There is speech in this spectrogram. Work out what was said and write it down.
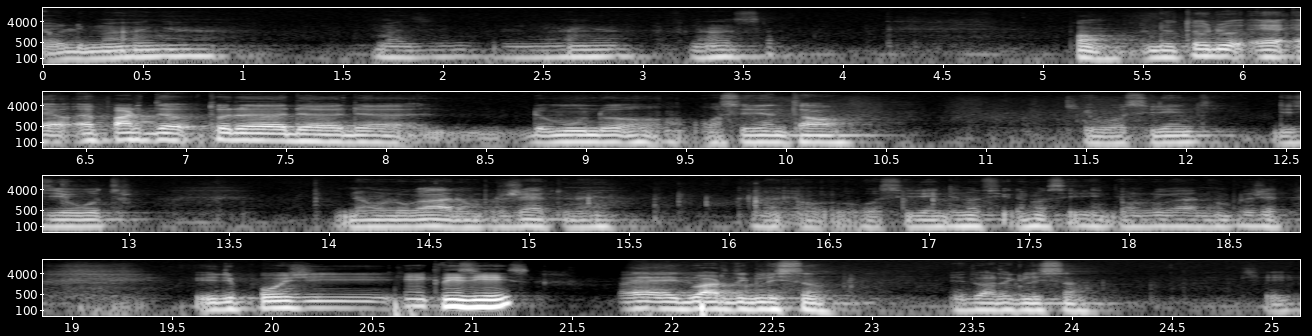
Alemanha, mas Alemanha. França. Bom, de todo, é, é a parte de, toda de, de, do mundo ocidental, que o Ocidente dizia outro, não é um lugar, é um projeto, né? O Ocidente não fica no Ocidente, é um lugar, não é um projeto. E depois. Quem é que dizia isso? É Eduardo Glissant. Eduardo Glissant, que,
